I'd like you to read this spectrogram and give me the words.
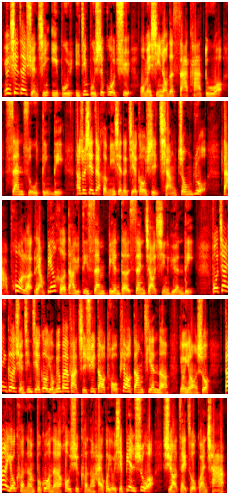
因为现在选情已不已经不是过去我们形容的三卡都哦，三足鼎立。他说，现在很明显的结构是强中弱，打破了两边和大于第三边的三角形原理。不过，这样一个选情结构有没有办法持续到投票当天呢？游盈隆说。当然有可能，不过呢，后续可能还会有一些变数哦，需要再做观察。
